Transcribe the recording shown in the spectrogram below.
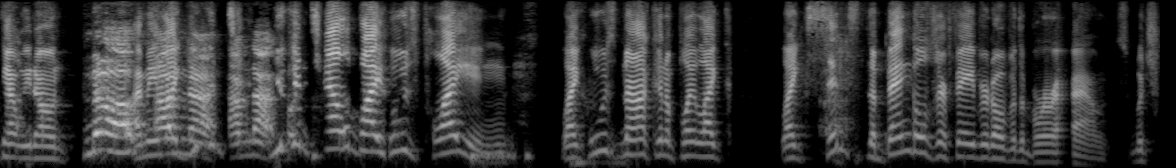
that we don't. No, I mean, like I'm not, you, can, I'm not. you can tell by who's playing, like who's not going to play. Like, like since the Bengals are favored over the Browns, which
